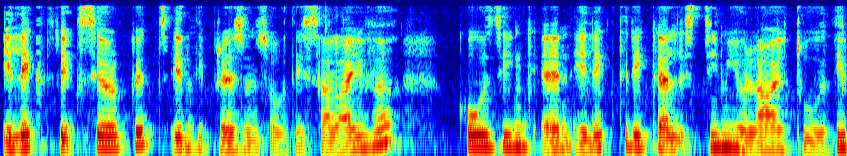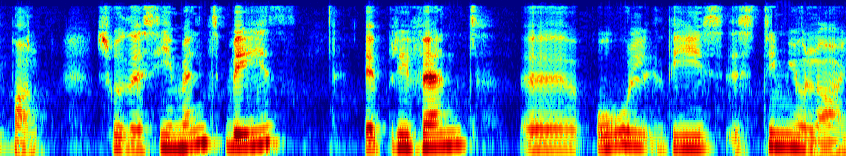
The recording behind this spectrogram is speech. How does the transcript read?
electric circuit in the presence of the saliva causing an electrical stimuli to the pulp. So the cement base prevent uh, all these stimuli.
